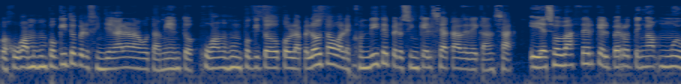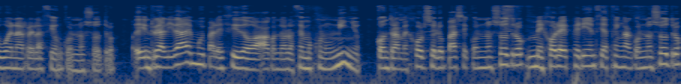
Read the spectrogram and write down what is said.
pues jugamos un poquito pero sin llegar al agotamiento. Jugamos un poquito con la pelota o al escondite pero sin que él se acabe de cansar. Y eso va a hacer que el perro tenga muy buena relación con nosotros. En realidad es muy parecido a cuando lo hacemos con un niño. Contra mejor se lo pase con nosotros, mejores experiencias tenga con nosotros,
